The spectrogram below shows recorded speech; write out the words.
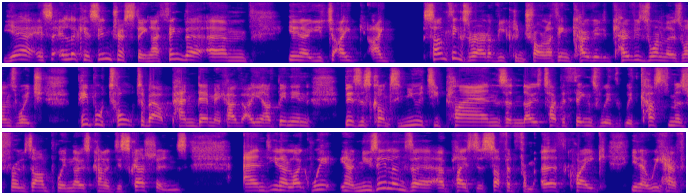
Yeah, it's look, it's interesting. I think that um, you know, you, I, I some things are out of your control. I think COVID COVID is one of those ones which people talked about pandemic. I've you know I've been in business continuity plans and those type of things with with customers, for example, in those kind of discussions. And you know, like we, you know, New Zealand's a, a place that suffered from earthquake. You know, we have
